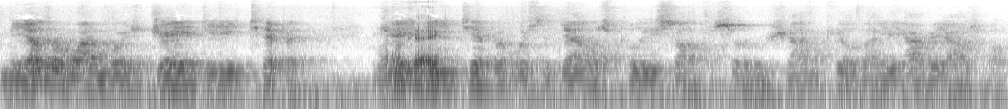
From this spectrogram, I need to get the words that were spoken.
And the other one was J.D. Tippit. Okay. J.D. Tippit was the Dallas police officer who shot and killed Lee Harvey Oswald.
